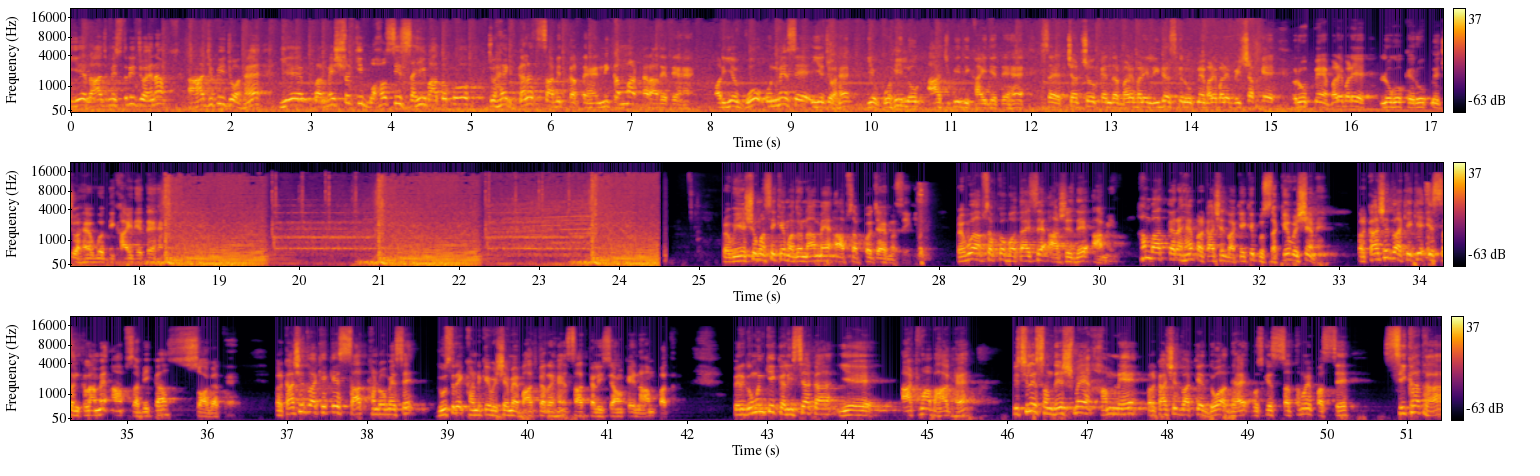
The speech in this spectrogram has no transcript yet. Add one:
ये राजमिस्त्री जो है ना, आज भी जो है, ये परमेश्वर की बहुत सी सही बातों को जो है गलत साबित करते हैं, निकम्मा ठहरा देते हैं। और ये वो, उनमें से ये जो है, ये वही लोग आज भी दिखाई देते हैं। चर्चों के अंदर बड़े बड़े लीडर्स के रूप में बड़े बड़े बिशप के रूप में बड़े बड़े लोगों के रूप में जो है, वो दिखाई देते हैं। प्रभु यीशु मसीह के मधुर नाम में आप सबको जय मसीह। की प्रभु, आप सबको बताए से आशीष दे, आमीन। हम बात कर रहे हैं प्रकाशित वाक्य की पुस्तक के विषय में। प्रकाशित वाक्य के इस श्रृंखला में आप सभी का स्वागत है। प्रकाशित वाक्य के सात खंडों में से दूसरे खंड के विषय में बात कर रहे हैं, सात कलिसियाओं के नाम पत्र। पिरगुमन की कलिसिया का ये आठवां भाग है। पिछले संदेश में हमने प्रकाशित वाक्य दो अध्याय, उसके सत्रहवें पद से सीखा था,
